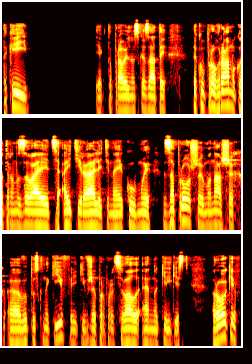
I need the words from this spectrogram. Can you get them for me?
такий. Як то правильно сказати, таку програму, яка називається IT Reality, на яку ми запрошуємо наших е, випускників, які вже пропрацювали енну кількість років,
